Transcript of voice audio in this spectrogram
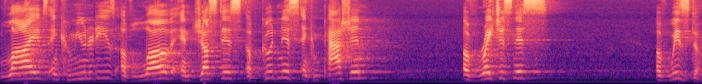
lives and communities of love and justice, of goodness and compassion, of righteousness, of wisdom.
